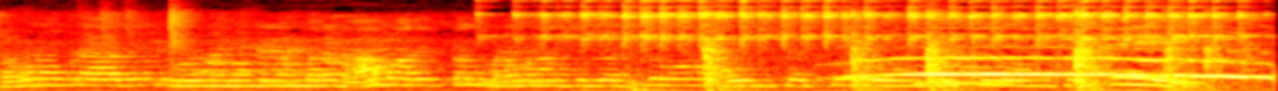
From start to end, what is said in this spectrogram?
శమనోగ్రాజం గురునమోగుణం బలభామాదిత్యం గుణమాంతి ఓం శక్తి ఓం శక్తి ఓం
